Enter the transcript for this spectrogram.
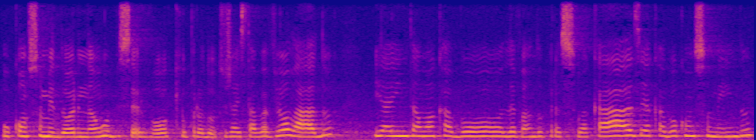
o consumidor não observou que o produto já estava violado e aí então acabou levando para sua casa e acabou consumindo,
